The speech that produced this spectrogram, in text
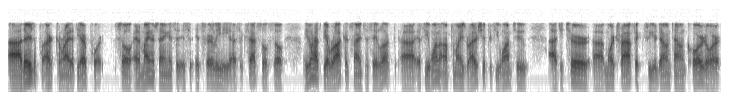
Uh, there is a park and ride at the airport. So, and my understanding is it's, it's fairly uh, successful. So, you don't have to be a rocket scientist to say, look, uh, if you want to optimize ridership, if you want to uh, deter uh, more traffic through your downtown corridor,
